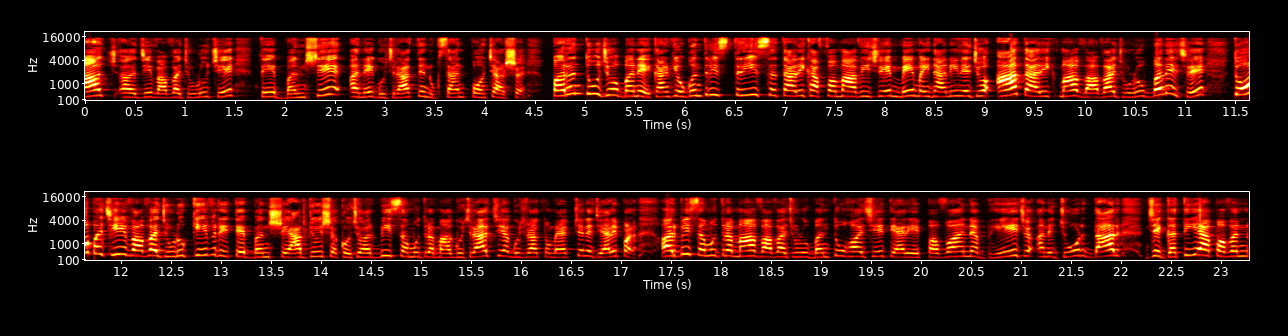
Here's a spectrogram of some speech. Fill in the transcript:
આ જે વાવાઝોડું છે તે બનશે અને ગુજરાતને નુકસાન પહોંચાડશે પરંતુ જો બને કારણ કે ઓગણત્રીસ ત્રીસ ત્રીસ તારીખ આપવામાં આવી છે મે મહિનાની ને જો આ તારીખમાં વાવાઝોડું બને છે તો પછી વાવાઝોડું કેવી રીતે બનશે આપ જોઈ શકો છો અરબી સમુદ્રમાં ગુજરાત છે આ ગુજરાતનો મેપ છે ને જ્યારે પણ અરબી સમુદ્રમાં વાવાઝોડું બનતું હોય છે ત્યારે પવન ભેજ અને જોરદાર જે ગતિ આ પવન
